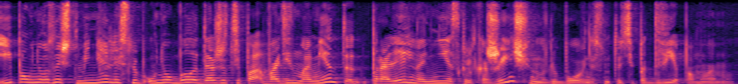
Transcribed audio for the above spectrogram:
И у него, значит, менялись... Люб... У него было даже, типа, в один момент параллельно несколько женщин, любовниц, ну, то есть, типа, две, по-моему.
